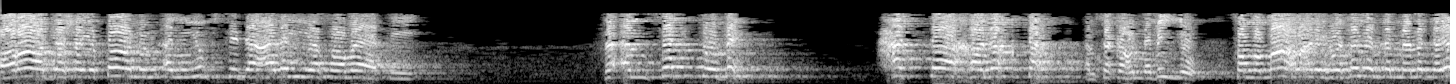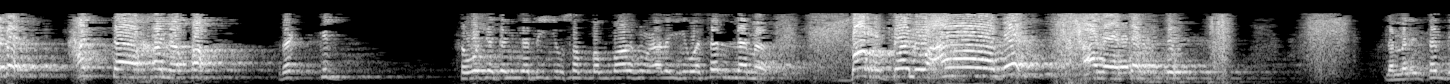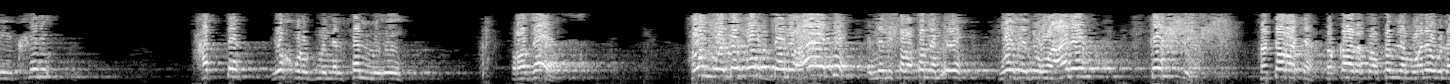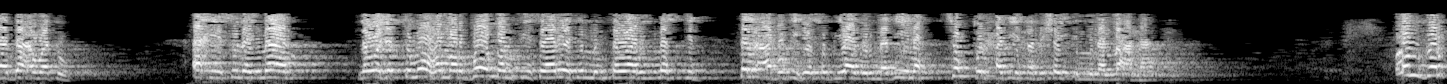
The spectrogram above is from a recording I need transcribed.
أراد شيطان أن يفسد علي صلاتي فأمسكت به حتى خلقته. أمسكه النبي صلى الله عليه وسلم لما مد يده حتى خنق ركز. فوجد النبي صلى الله عليه وسلم برد لعابه على كفه. لما الإنسان بيتخنق حتى يخرج من الفم إيه؟ رذاذ هو ده برد لعابه النبي صلى الله عليه وسلم إيه؟ وجده على كفه. فتركه. فقال صلى الله عليه وسلم ولولا دعوة أخي سليمان لوجدتموه مربوطا في سارية من سواري المسجد تلعب به صبيان المدينة. سقت الحديث بشيء من المعنى. انظر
